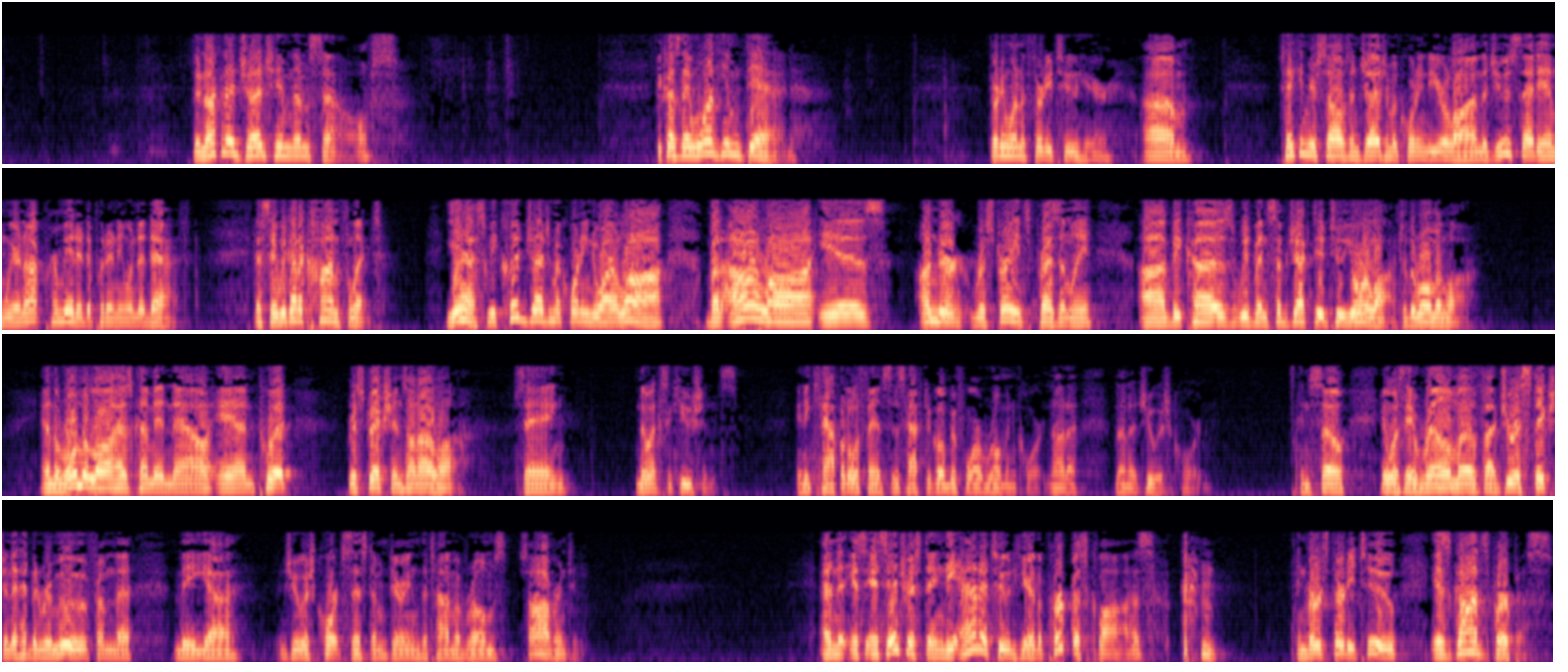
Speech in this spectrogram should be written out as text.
They're not going to judge him themselves because they want him dead. 31 to 32 here. Um, Take him yourselves and judge him according to your law. And the Jews said to him, We are not permitted to put anyone to death. They say, We got a conflict. Yes, we could judge him according to our law, but our law is under restraints presently uh, because we've been subjected to your law, to the Roman law. And the Roman law has come in now and put restrictions on our law, saying no executions. Any capital offenses have to go before a Roman court, not a, not a Jewish court. And so it was a realm of uh, jurisdiction that had been removed from the, the uh, Jewish court system during the time of Rome's sovereignty. And it's, it's interesting, the attitude here, the purpose clause, in verse 32, is God's purpose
